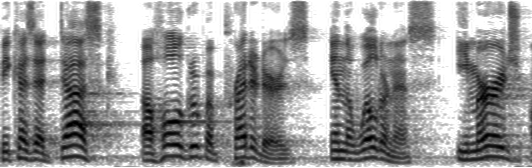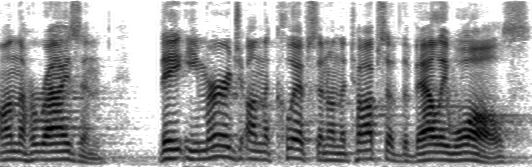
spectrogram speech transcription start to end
Because at dusk, a whole group of predators in the wilderness emerge on the horizon. They emerge on the cliffs and on the tops of the valley walls.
